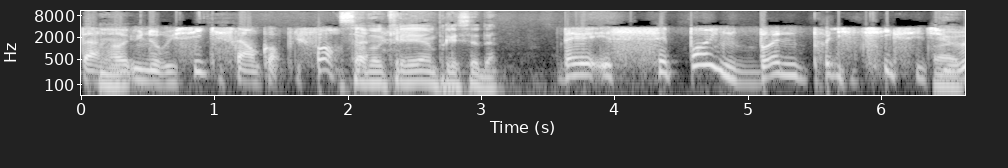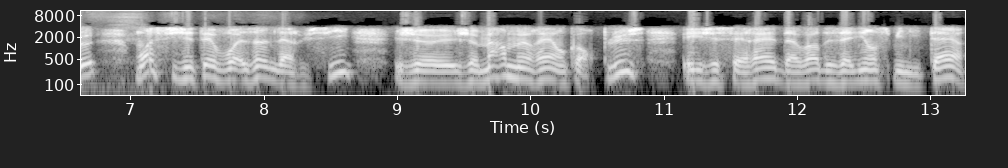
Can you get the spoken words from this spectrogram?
par euh, une Russie qui serait encore plus forte. Ça va créer un précédent. Ben, c'est pas une bonne politique, si tu Ouais. veux. Moi, si j'étais voisin de la Russie, je, je m'armerais encore plus et j'essaierais d'avoir des alliances militaires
